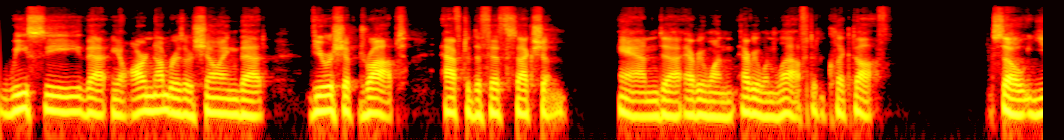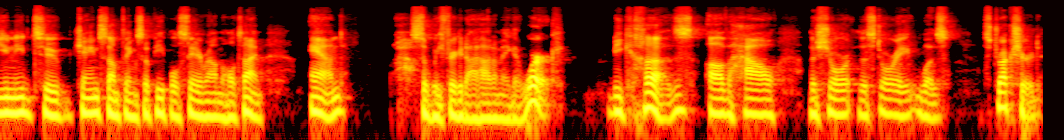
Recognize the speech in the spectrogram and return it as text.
we see that you know our numbers are showing that viewership dropped after the fifth section and uh, everyone everyone left and clicked off so you need to change something so people stay around the whole time and so we figured out how to make it work because of how the short the story was structured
